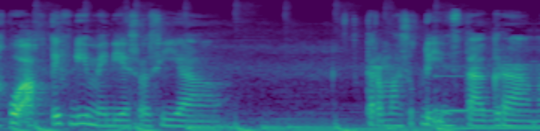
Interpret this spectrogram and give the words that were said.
aku aktif di media sosial termasuk di Instagram.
